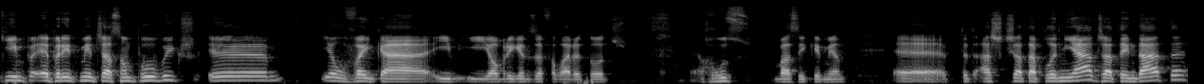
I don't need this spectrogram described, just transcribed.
que aparentemente já são públicos, uh, ele vem cá e, e obriga-nos a falar a todos russo, basicamente. Uh, portanto, acho que já está planeado, já tem data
